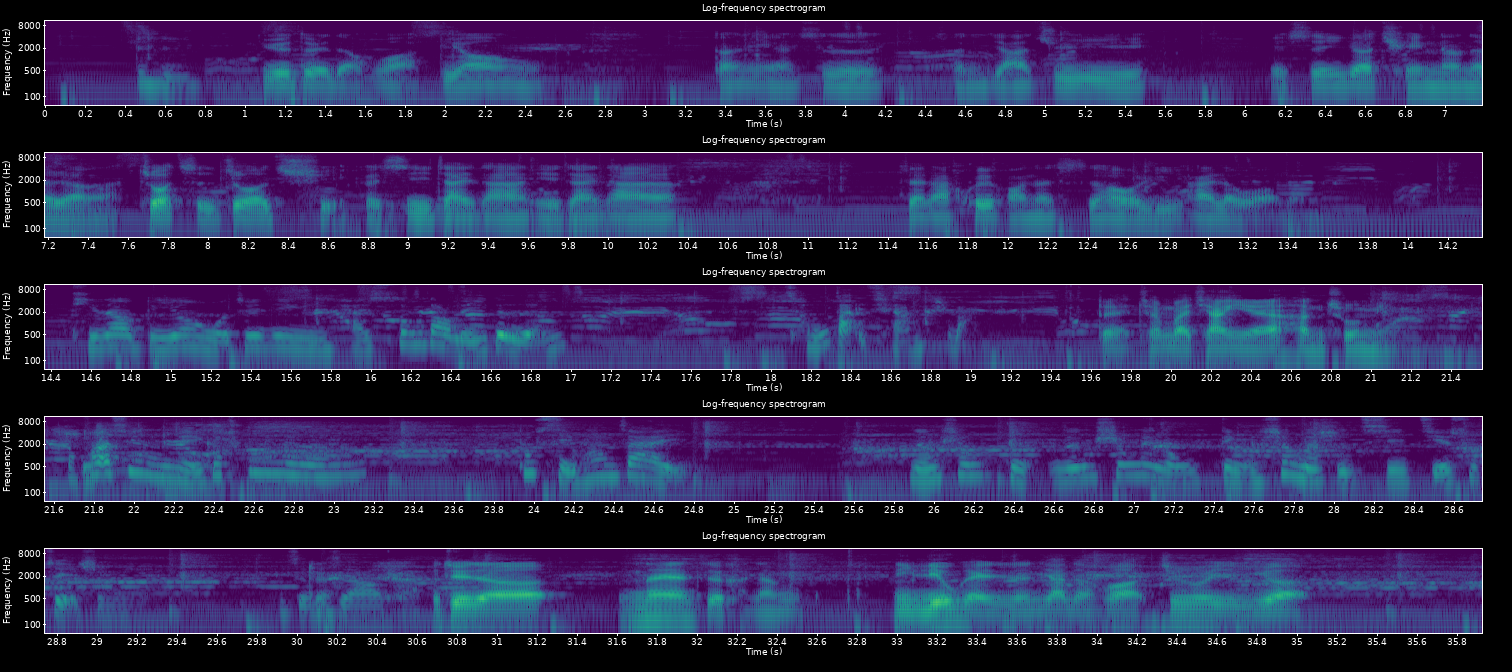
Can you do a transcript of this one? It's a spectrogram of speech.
嗯。乐队的话，Beyond。当年也是陈家驹，也是一个全能的人啊，作词作曲。可惜在他也在他，在他辉煌的时候离开了我们。提到 Beyond，我最近还搜到了一个人，陈百强是吧？对，陈百强也很出名。我发现每个出名的人都喜欢在人生鼎人生那种鼎盛的时期结束自己生命，你知不知道？我觉得那样子可能。你留给人家的话，就会一个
